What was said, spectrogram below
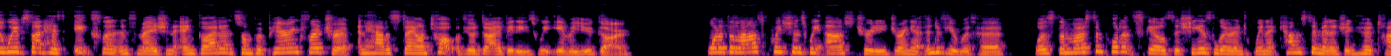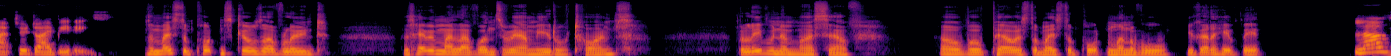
The website has excellent information and guidance on preparing for a trip and how to stay on top of your diabetes wherever you go. One of the last questions we asked Trudy during our interview with her was the most important skills that she has learned when it comes to managing her type 2 diabetes. The most important skills I've learned is having my loved ones around me at all times, believing in myself. Oh, willpower is the most important one of all. You've got to have that. Love,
